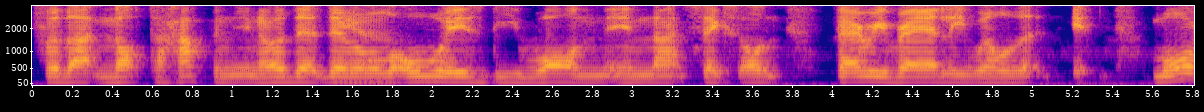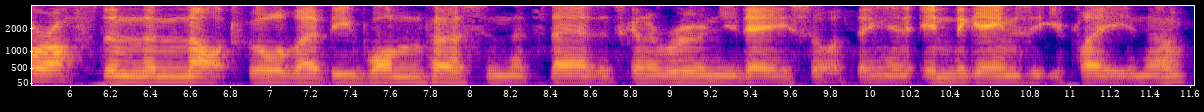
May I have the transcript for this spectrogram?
for that not to happen. You know, there, there Yeah. will always be one in that six. Or very rarely will that. It, more often than not, will there be one person that's there that's going to ruin your day, sort of thing, in, in the games that you play. You know.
